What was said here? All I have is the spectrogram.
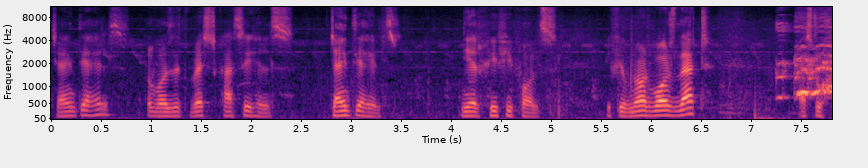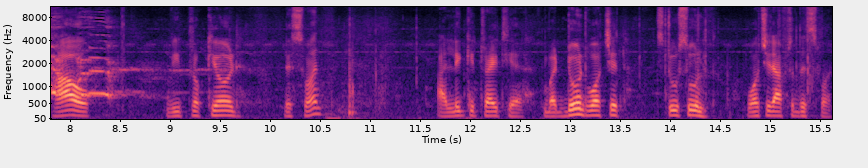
Jaintia Hills? Or was it West Khasi Hills? Jaintia Hills, near Phe Phe Falls. If you have not watched that, as to how we procured this one, I'll link it right here. But don't watch it, it's too soon. Watch it after this one.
